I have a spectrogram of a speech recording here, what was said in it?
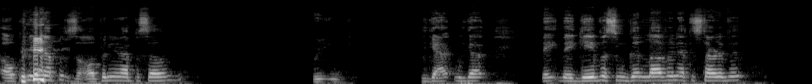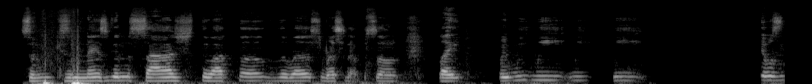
Opening episode. opening episode. We, we got we got they they gave us some good loving at the start of it. Some some nice good massage throughout the the rest rest of the episode. Like we we we we, we it was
